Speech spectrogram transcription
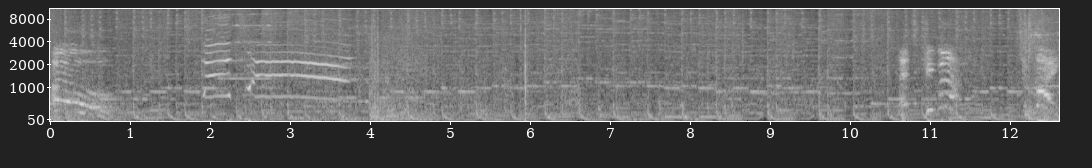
Oh! Let's keep it up! Fight!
